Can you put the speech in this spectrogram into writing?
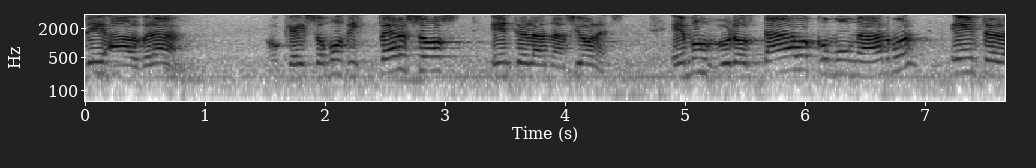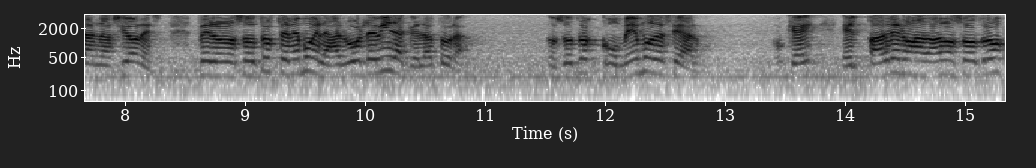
de Abraham, ¿ok? Somos dispersos entre las naciones. Hemos brotado como un árbol entre las naciones. Pero nosotros tenemos el árbol de vida, que es la Torah. Nosotros comemos de ese árbol. ¿Ok? El Padre nos ha dado a nosotros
